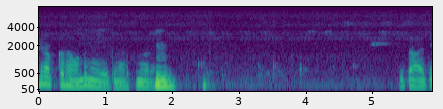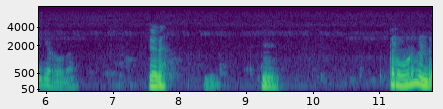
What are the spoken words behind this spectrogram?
നിന്നൊക്കെ സൗണ്ട് ഇങ്ങനെ കേൾക്കും നടക്കുന്നവരെ. ഈ താഴത്തേക്ക് റോഡാ. ഏത്. ഇപ്പം റോഡുണ്ട്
